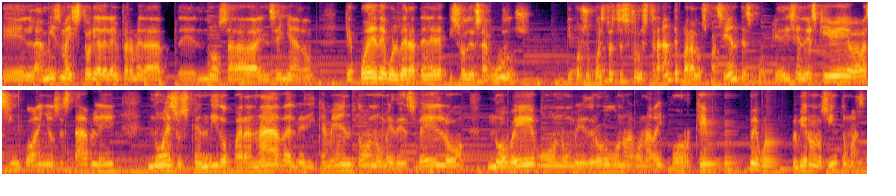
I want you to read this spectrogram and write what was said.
eh, la misma historia de la enfermedad eh, nos ha enseñado que puede volver a tener episodios agudos. Y por supuesto esto es frustrante para los pacientes porque dicen, es que yo llevaba cinco años estable, no he suspendido para nada el medicamento, no me desvelo, no bebo, no me drogo, no hago nada. ¿Y por qué me volvieron los síntomas?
